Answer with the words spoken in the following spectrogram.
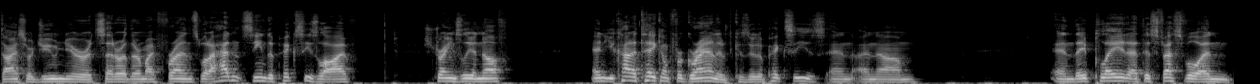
Dinosaur Jr. etc. They're my friends, but I hadn't seen the Pixies live, strangely enough, and you kind of take them for granted because they're the Pixies and and um and they played at this festival and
